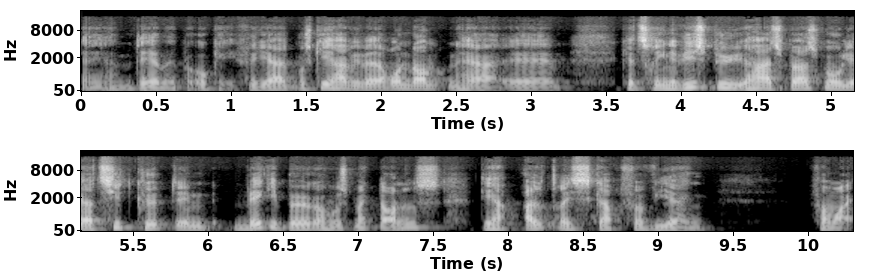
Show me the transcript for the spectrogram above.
Ja, ja, men det er jeg med på. Okay, for jeg, måske har vi været rundt om den her. Øh, Katrine Visby har et spørgsmål. Jeg har tit købt en veggie burger hos McDonald's. Det har aldrig skabt forvirring for mig.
